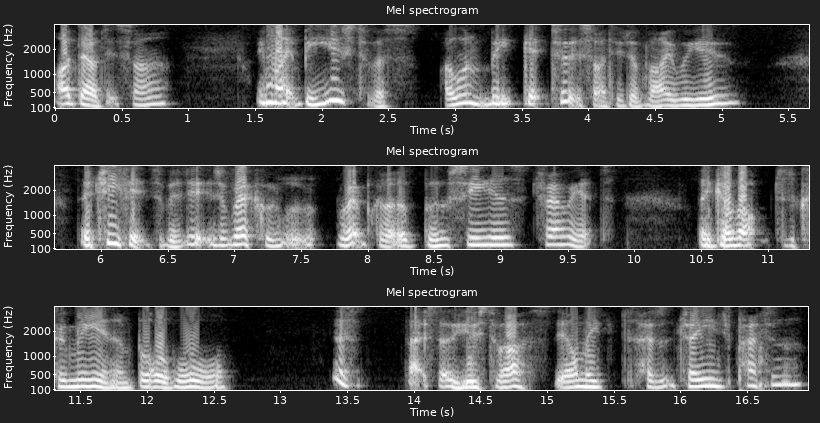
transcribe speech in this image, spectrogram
I doubt it, sir. It might be used to us. I wouldn't be get too excited if I were you. The chief a, it's a replica, of Bousier's chariot. They go up to the Crimean and Boer War. Yes, that's no use to us. The army hasn't changed pattern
